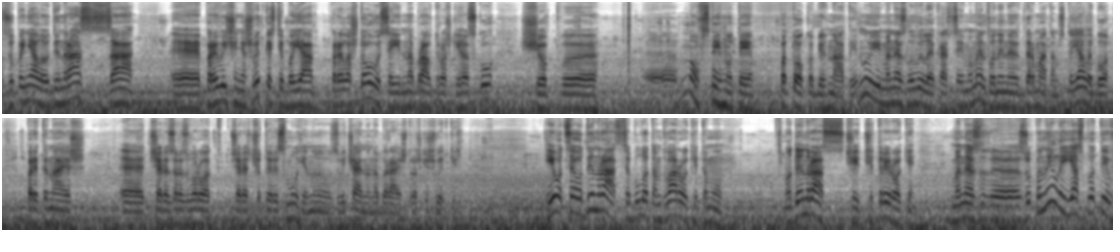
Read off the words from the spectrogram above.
зупиняли один раз за е, перевищення швидкості, бо я перелаштовувався і набрав трошки газку, щоб е, е, ну, встигнути поток обігнати. Ну і мене зловили якраз в цей момент. Вони не дарма там стояли, бо перетинаєш е, через розворот, через чотири смуги. Ну, звичайно, набираєш трошки швидкість. І оце один раз, це було там два роки тому. Один раз чи, чи три роки мене е, зупинили, я сплатив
